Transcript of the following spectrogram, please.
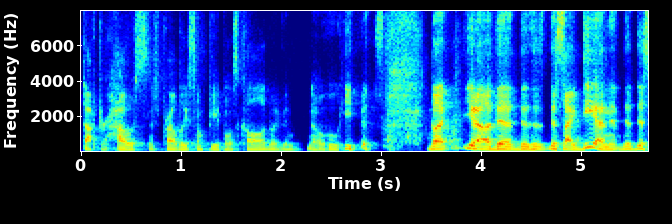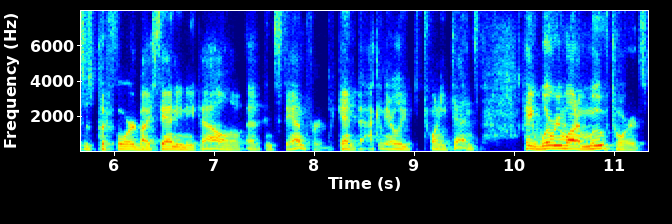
Dr. House. There's probably some people in this call don't even know who he is, but you know the, the this idea, and this is put forward by Sandy Napel uh, in Stanford again back in the early 2010s. Hey, where we want to move towards,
